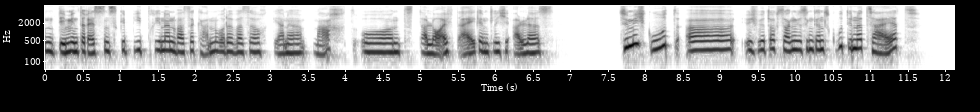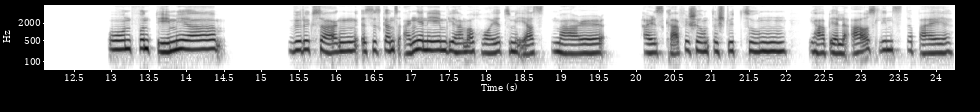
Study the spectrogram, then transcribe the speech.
in dem Interessensgebiet drinnen, was er kann oder was er auch gerne macht. Und da läuft eigentlich alles ziemlich gut. Äh, ich würde auch sagen, wir sind ganz gut in der Zeit. Und von dem her würde ich sagen, es ist ganz angenehm. Wir haben auch heuer zum ersten Mal als grafische Unterstützung die HBLA aus Linz dabei,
